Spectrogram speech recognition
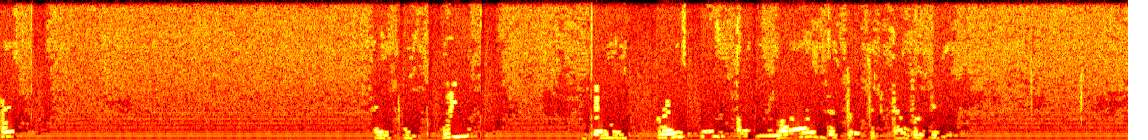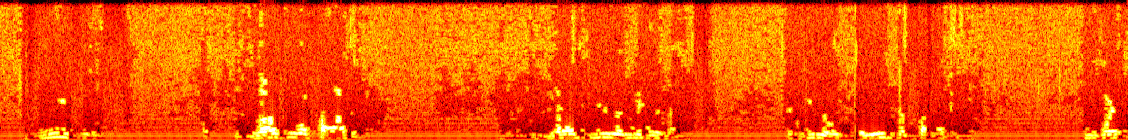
perfect and complete demonstration of love that there could ever be. Jesus loves the Father. Obeyed the Father. He went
